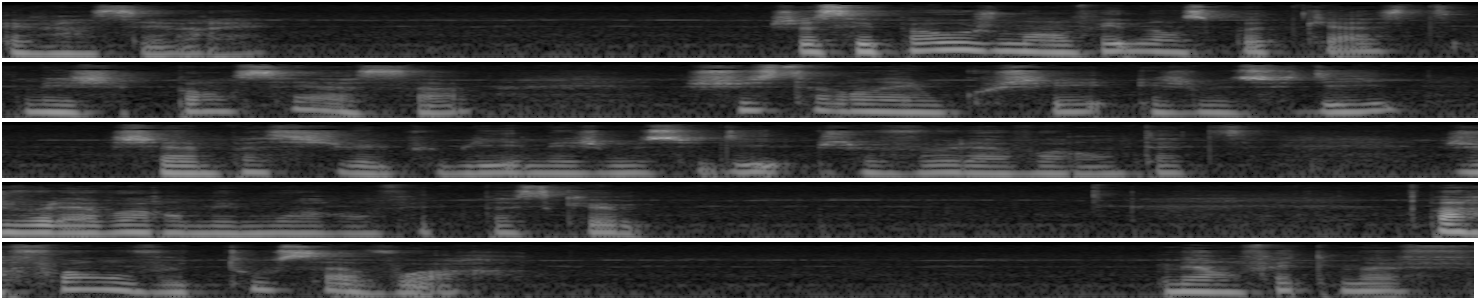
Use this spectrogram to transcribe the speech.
Eh bien c'est vrai. Je sais pas où je m'en vais dans ce podcast, mais j'ai pensé à ça juste avant d'aller me coucher et je me suis dit, je sais même pas si je vais le publier, mais je me suis dit, je veux l'avoir en tête. Je veux l'avoir en mémoire en fait parce que Parfois, on veut tout savoir. Mais en fait, meuf,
